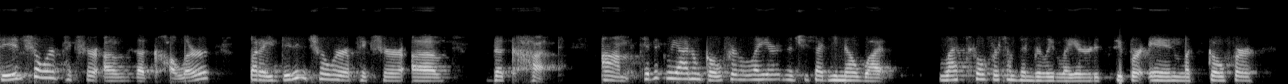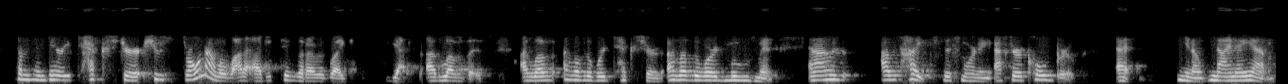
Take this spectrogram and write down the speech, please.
did show her a picture of the color, but I didn't show her a picture of the cut. Um, typically, I don't go for the layers, and she said, you know what? Let's go for something really layered. It's super in. Let's go for something very texture. She was throwing out a lot of adjectives that I was like, yes, I love this. I love, I love the word textured. I love the word movement. And I was, I was hyped this morning after a cold brew at, you know, 9 a.m.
